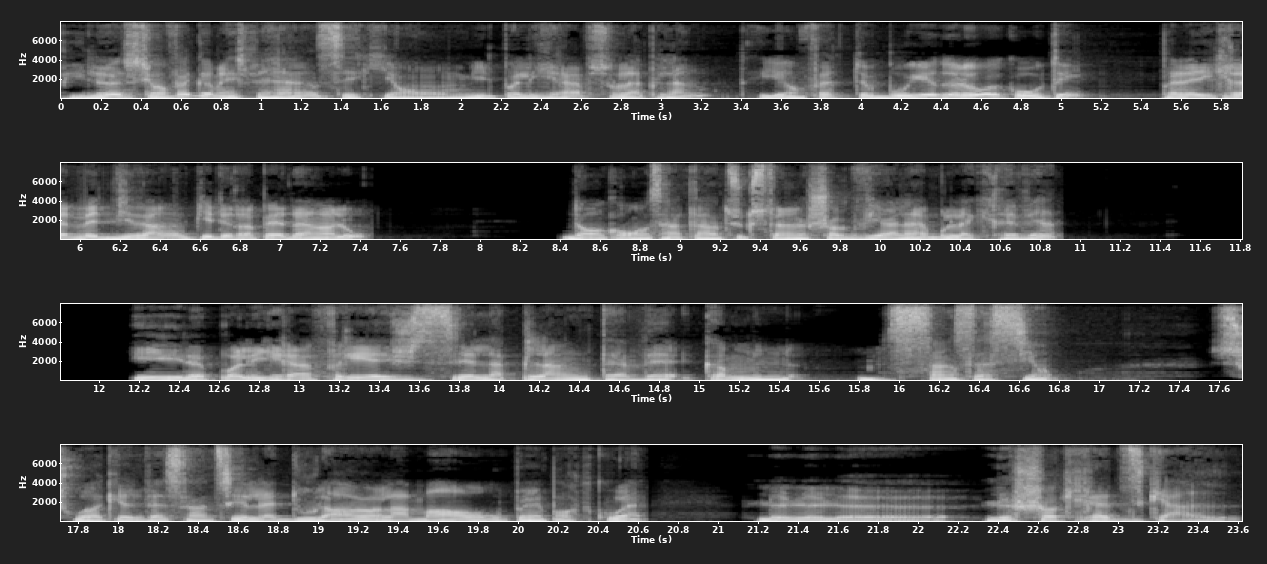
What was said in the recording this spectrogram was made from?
Puis là, ce qu'ils ont fait comme expérience, c'est qu'ils ont mis le polygraphe sur la plante et ils ont fait bouillir de l'eau à côté, prenaient les crevettes vivantes puis les droppaient dans l'eau. Donc, on s'entend-tu que c'était un choc violent pour la crevette? et le polygraphe réagissait, la plante avait comme une, sensation, soit qu'elle devait sentir la douleur, la mort ou peu importe quoi, le, le, le, choc radical.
